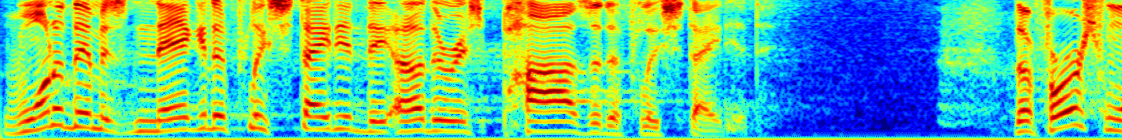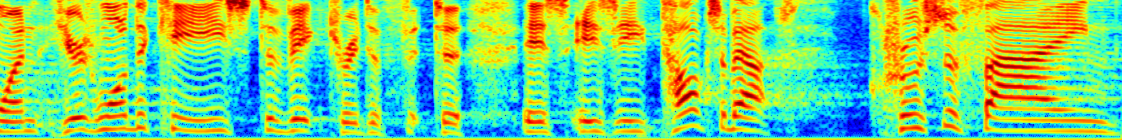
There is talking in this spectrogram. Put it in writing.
One of them is negatively stated, the other is positively stated. The first one, here's one of the keys to victory, to, to, is, is he talks about crucifying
